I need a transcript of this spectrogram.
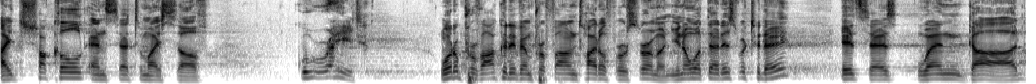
I chuckled and said to myself, Great, what a provocative and profound title for a sermon. You know what that is for today? It says, When God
